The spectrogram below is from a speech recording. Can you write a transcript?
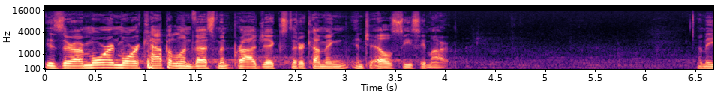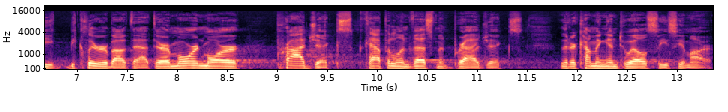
is there are more and more capital investment projects that are coming into LCCMR. Let me be clear about that. There are more and more projects, capital investment projects, that are coming into LCCMR.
